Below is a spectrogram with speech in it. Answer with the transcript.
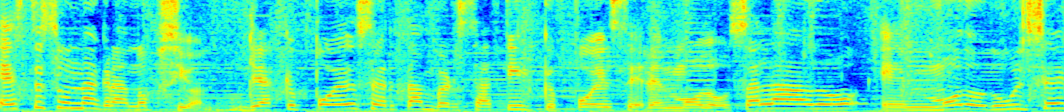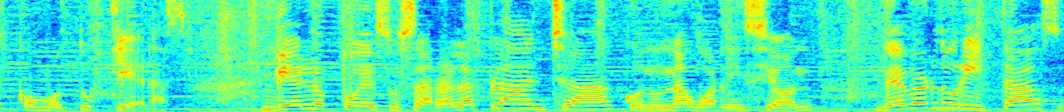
esta es una gran opción, ya que puede ser tan versátil que puede ser en modo salado, en modo dulce, como tú quieras. Bien lo puedes usar a la plancha con una guarnición de verduritas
